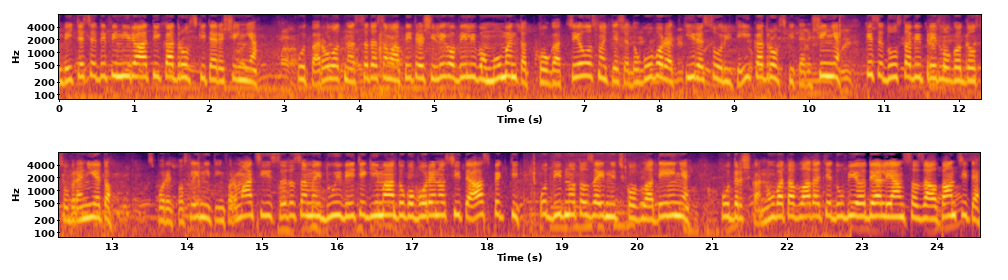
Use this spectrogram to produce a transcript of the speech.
веќе се дефинираат и кадровските решенија паролот на СДСМ Петреш Илего вели во моментот кога целосно ќе се договорат и ресорите и кадровските решенија ќе се достави предлогот до собранието. Според последните информации, СДСМ и ДУИ веќе ги имаат договорено сите аспекти од идното заедничко владење. Подршка новата влада ќе добие од Алијанса за албанците.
